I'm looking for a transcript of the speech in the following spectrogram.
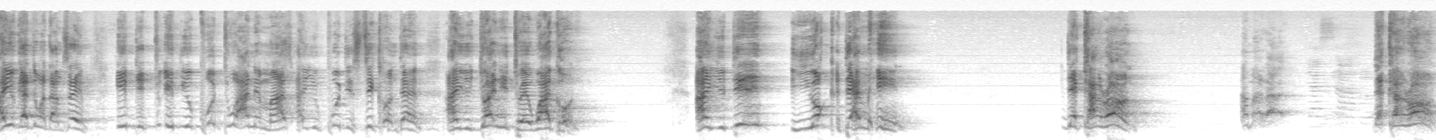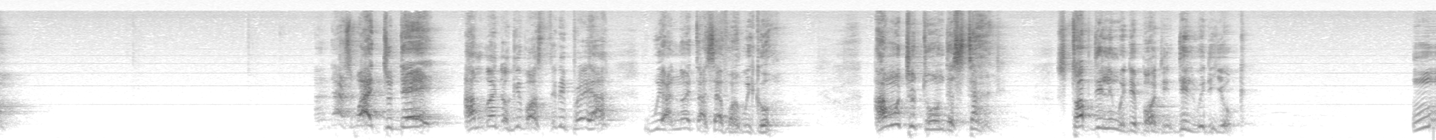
Are you getting what I'm saying? If, the, if you put two animals and you put the stick on them and you join it to a wagon and you didn't yoke them in, they can run. Am I right? Yes, they can run. And that's why today I'm going to give us three prayer. We anoint ourselves when we go. I want you to understand. Stop dealing with the body, deal with the yoke. Hmm?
